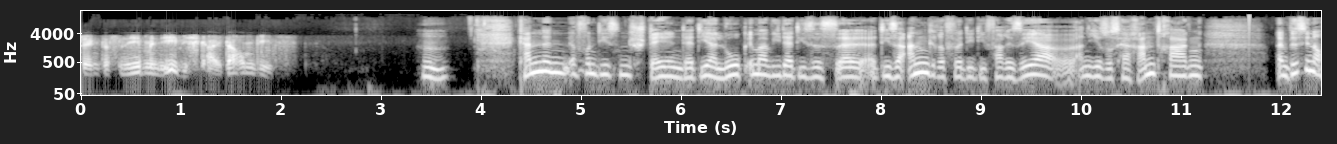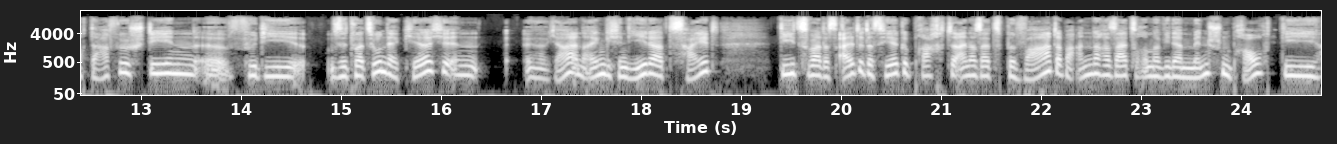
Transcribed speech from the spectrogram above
schenkt, das Leben in Ewigkeit. Darum geht's. Hm. Kann denn von diesen Stellen der Dialog immer wieder dieses, äh, diese Angriffe, die die Pharisäer äh, an Jesus herantragen, ein bisschen auch dafür stehen, äh, für die Situation der Kirche in, äh, ja, in eigentlich in jeder Zeit, die zwar das Alte, das Hergebrachte einerseits bewahrt, aber andererseits auch immer wieder Menschen braucht, die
